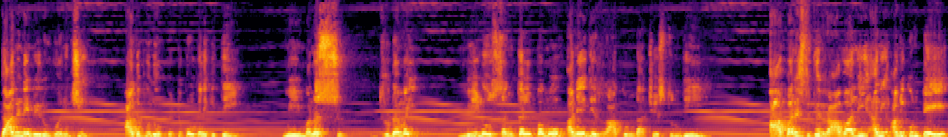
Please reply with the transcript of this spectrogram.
దానిని మీరు వంచి అదుపులో పెట్టుకోగలిగితే మీ మనస్సు దృఢమై మీలో సంకల్పము అనేది రాకుండా చేస్తుంది. ఆ పరిస్థితి రావాలి అని అనుకుంటే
